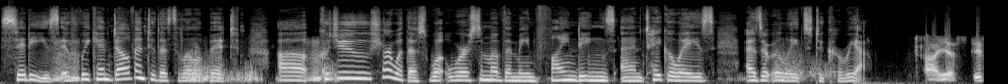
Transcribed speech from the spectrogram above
cities. If mm-hmm. we can delve into this a little bit, uh, could you share with us what were some of the main findings and takeaways as it relates to Korea? Uh, yes, this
